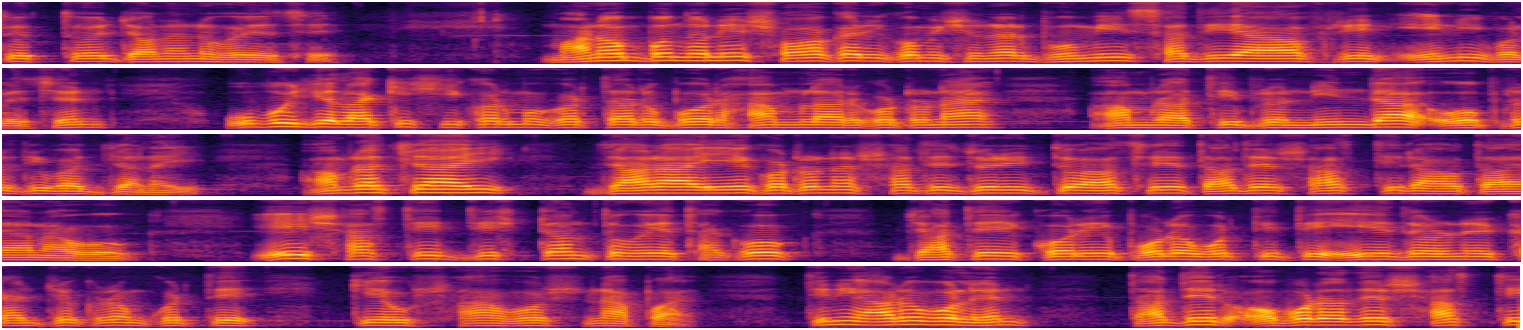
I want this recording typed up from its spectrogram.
তথ্য জানানো হয়েছে। মানববন্ধনে সহকারী কমিশনার ভূমি সাদিয়া আফরিন এনি বলেছেন উপজেলা কৃষি কর্মকর্তার উপর হামলার ঘটনায় আমরা তীব্র নিন্দা ও প্রতিবাদ জানাই। আমরা চাই যারা এ ঘটনার সাথে জড়িত আছে তাদের শাস্তির আওতায় আনা হোক। এই শাস্তির দৃষ্টান্ত হয়ে থাকুক যাতে করে পরবর্তীতে এ ধরনের কার্যক্রম করতে কেউ সাহস না পায়। তিনি আরও বলেন, তাদের অপরাধের শাস্তি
